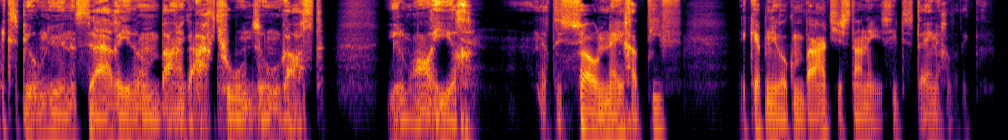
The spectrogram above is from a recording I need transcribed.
Ik speel nu in een serie, dan ben ik echt gewoon zo'n gast. Helemaal hier. Dat is zo negatief. Ik heb nu ook een baardje staan en je ziet het, enige wat ik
